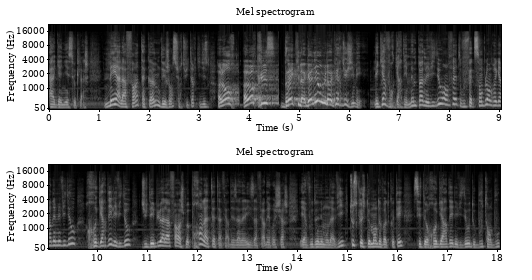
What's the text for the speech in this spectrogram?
a gagné ce clash. Mais à la fin, t'as quand même des gens sur Twitter qui disent Alors? Alors Chris? Drake il a gagné ou il a perdu? J'ai mais les gars, vous regardez même pas mes vidéos en fait, vous faites semblant de regarder mes vidéos. Regardez les vidéos du début à la fin. Je me prends la tête à faire des analyses, à faire des recherches et à vous donner mon avis. Tout ce que je demande de votre côté, c'est de regarder les vidéos de bout en bout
